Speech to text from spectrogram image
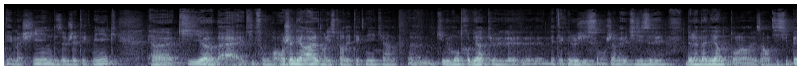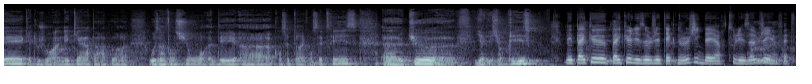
des machines, des objets techniques, euh, qui, euh, bah, qui sont en général dans l'histoire des techniques, hein, euh, qui nous montrent bien que les, technologies sont jamais utilisées de la manière dont on les a anticipées, qu'il y a toujours un écart par rapport aux intentions des concepteurs et conceptrices, qu'il y a des surprises. Mais pas que, pas que les objets technologiques d'ailleurs, tous les objets en fait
